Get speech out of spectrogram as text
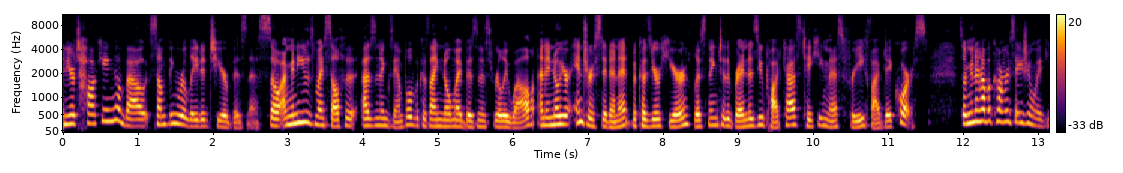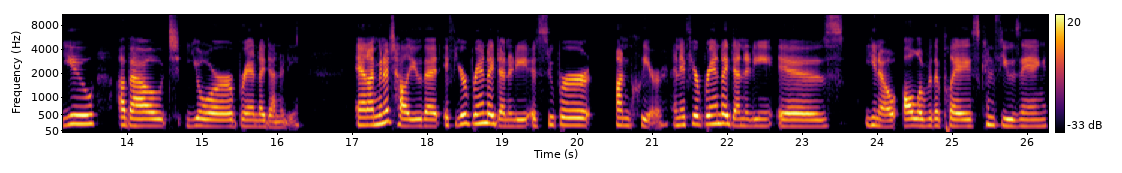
and you're talking about something related to your business. So I'm going to use myself as an example because I know my business really well. And I know you're interested in it because you're here listening to the Brand Is You podcast, taking this free five day course. So I'm going to have a conversation with you about your brand identity. And I'm going to tell you that if your brand identity is super unclear, and if your brand identity is you know, all over the place, confusing,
